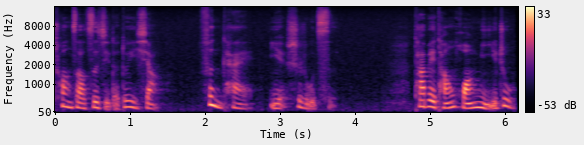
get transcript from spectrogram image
创造自己的对象，愤慨也是如此。他被唐璜迷住，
